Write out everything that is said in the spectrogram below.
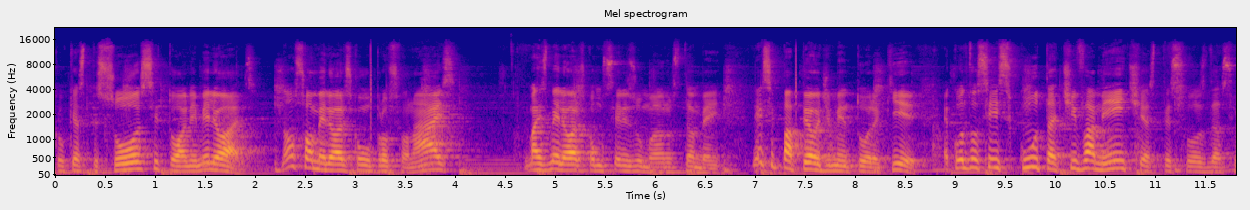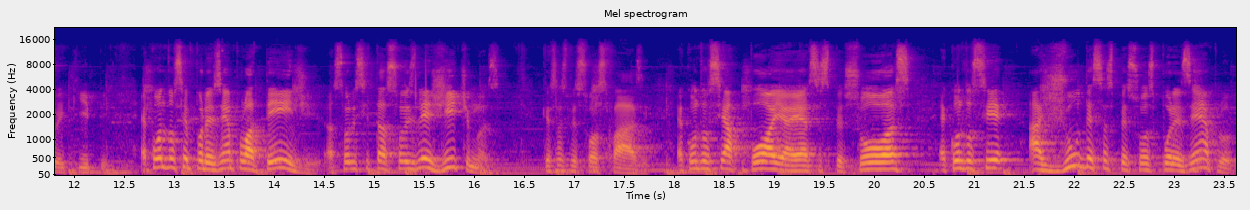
com que as pessoas se tornem melhores. Não só melhores como profissionais, mas melhores como seres humanos também. Nesse papel de mentor aqui, é quando você escuta ativamente as pessoas da sua equipe. É quando você, por exemplo, atende às solicitações legítimas que essas pessoas fazem. É quando você apoia essas pessoas, é quando você ajuda essas pessoas, por exemplo,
